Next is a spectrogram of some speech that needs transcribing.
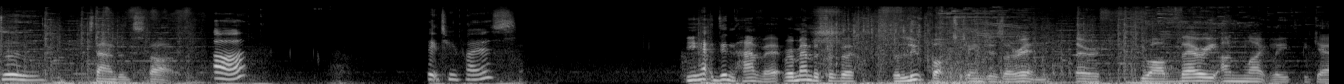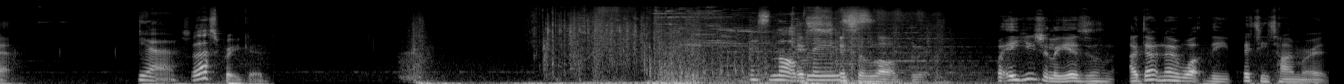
Blue. standard start. Oh. Victory pose. You ha- didn't have it. Remember, so the the loot box changes are in. So you are very unlikely to get. Yeah. So that's pretty good. It's a lot of It's, blues. it's a lot of blue. But it usually is, isn't it? I don't know what the pity timer is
